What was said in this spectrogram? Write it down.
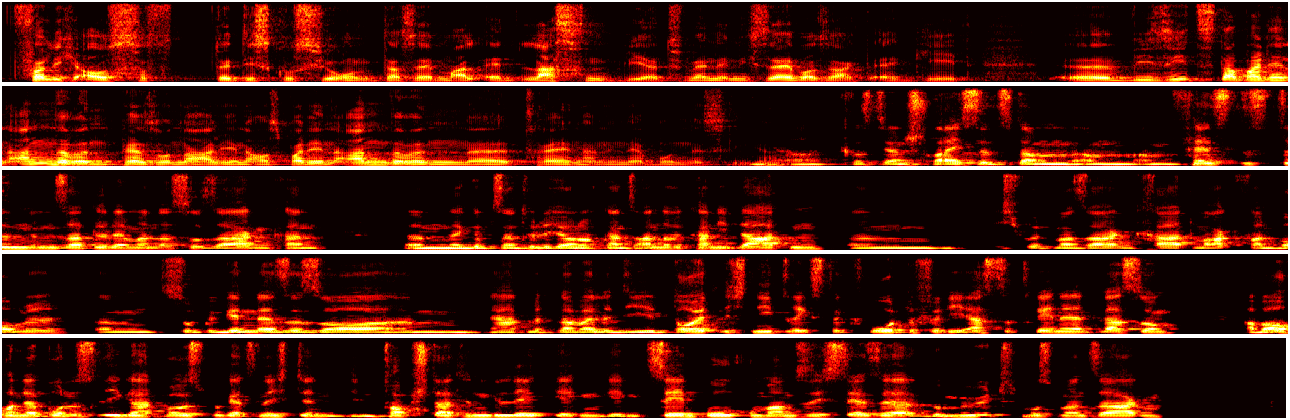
völlig aus der Diskussion, dass er mal entlassen wird, wenn er nicht selber sagt, er geht. Äh, wie sieht es da bei den anderen Personalien aus, bei den anderen äh, Trainern in der Bundesliga? Ja, Christian Streich sitzt am, am, am, festesten im Sattel, wenn man das so sagen kann. Ähm, da gibt es natürlich auch noch ganz andere Kandidaten. Ähm, ich würde mal sagen, gerade Marc van Bommel ähm, zu Beginn der Saison, ähm, er hat mittlerweile die deutlich niedrigste Quote für die erste Trainerentlassung. Aber auch in der Bundesliga hat Wolfsburg jetzt nicht den, den Topstart hingelegt. Gegen, gegen 10 Bochum haben sie sich sehr, sehr gemüht, muss man sagen.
